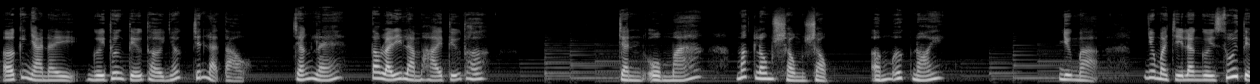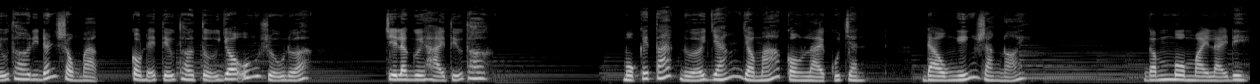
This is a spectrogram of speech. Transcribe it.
Ở cái nhà này, người thương tiểu thơ nhất chính là tao. Chẳng lẽ tao lại đi làm hại tiểu thơ? Chanh ôm má Mắt lông sòng sọc Ấm ức nói Nhưng mà Nhưng mà chị là người suối tiểu thơ đi đánh sòng bạc Còn để tiểu thơ tự do uống rượu nữa Chị là người hại tiểu thơ Một cái tác nữa dán vào má còn lại của Chanh Đào nghiến răng nói Ngậm mồm mày lại đi.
